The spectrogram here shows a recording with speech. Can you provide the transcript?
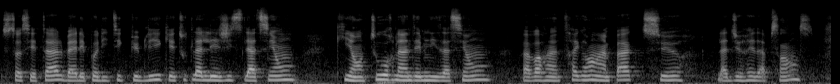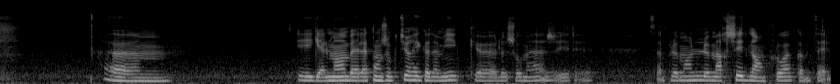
sociétal, ben, les politiques publiques et toute la législation qui entoure l'indemnisation va avoir un très grand impact sur la durée d'absence. et également ben, la conjoncture économique, le chômage et le, simplement le marché de l'emploi comme tel.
